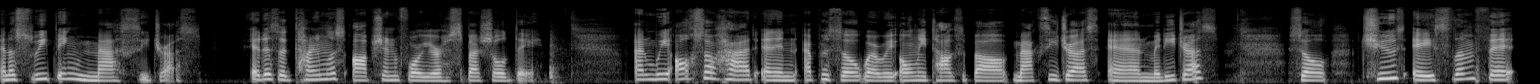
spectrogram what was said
and a sweeping maxi dress. It is a timeless option for your special day. And we also had an episode where we only talked about maxi dress and midi dress. So choose a slim fit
